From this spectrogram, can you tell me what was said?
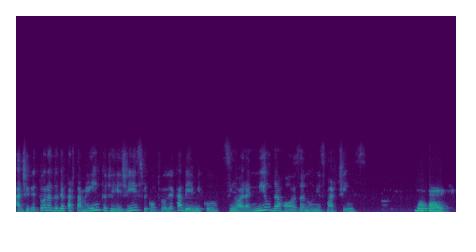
a diretora do Departamento de Registro e Controle Acadêmico, senhora Nilda Rosa Nunes Martins. Boa tarde.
